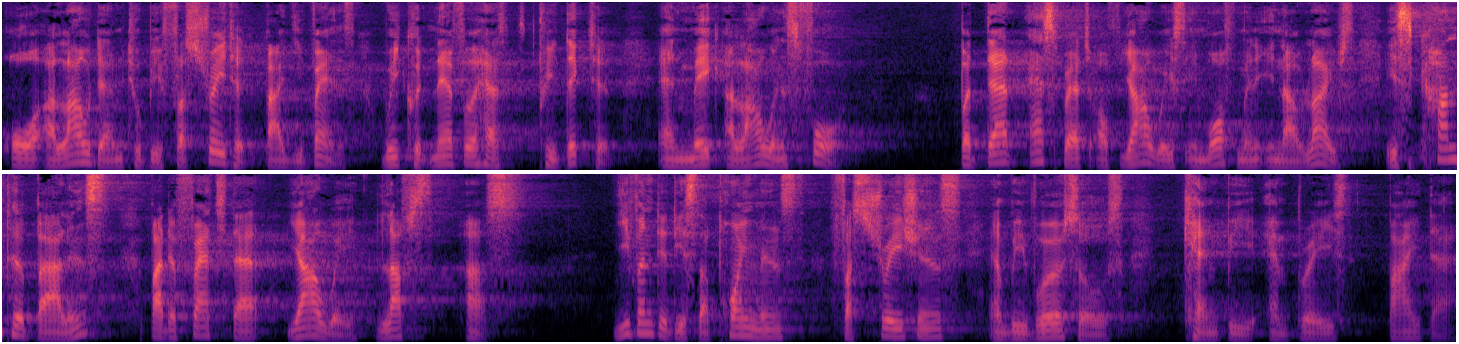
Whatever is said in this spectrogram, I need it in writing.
or allow them to be frustrated by events we could never have predicted and make allowance for. But that aspect of Yahweh's involvement in our lives is counterbalanced by the fact that Yahweh loves us. Even the disappointments, frustrations, and reversals can be embraced by that.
